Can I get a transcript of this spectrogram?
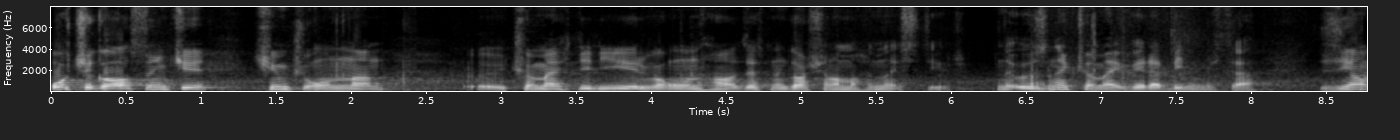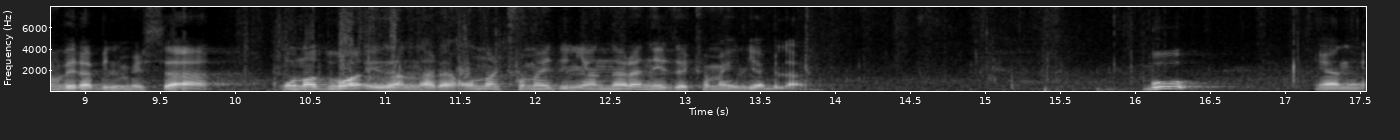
O ki, qalsın ki, kim ki ondan e, kömək diləyir və onun hacətini qarşılamasını istəyir. Özünə kömək verə bilmirsə, ziyan verə bilmirsə, ona dua edənlərə, ona kömək diləyənlərə necə kömək eləyə bilər? Bu, yəni,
